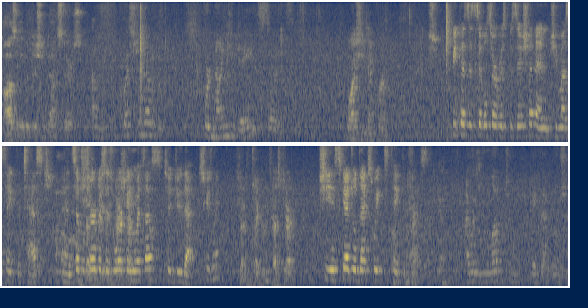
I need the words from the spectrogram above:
positive addition downstairs. Um, Question though, for ninety days, so it's, Why is she temporary? Because it's civil service position and she must take the test. And Oh. civil She service is working with us to do that. Excuse me? She hasn't taken the test yet? She is scheduled next week to take the Okay. test. Yeah, I would love to make that motion.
